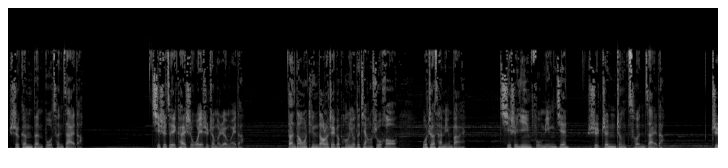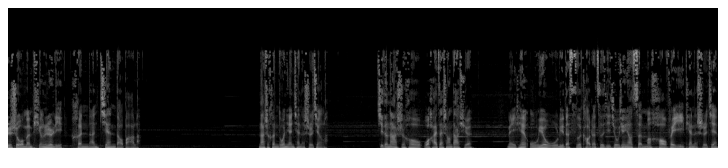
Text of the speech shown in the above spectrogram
是根本不存在的。其实最开始我也是这么认为的，但当我听到了这个朋友的讲述后，我这才明白，其实阴府民间是真正存在的，只是我们平日里很难见到罢了。那是很多年前的事情了。记得那时候我还在上大学，每天无忧无虑的思考着自己究竟要怎么耗费一天的时间，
